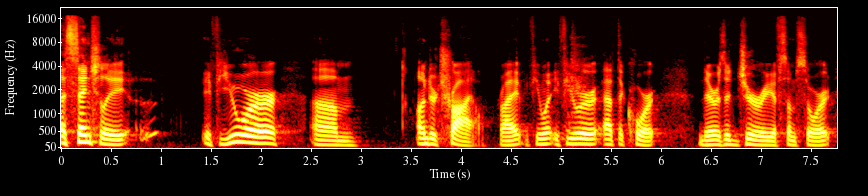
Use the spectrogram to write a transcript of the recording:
essentially, if you were um, under trial, right? If you, went, if you were at the court, there was a jury of some sort,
